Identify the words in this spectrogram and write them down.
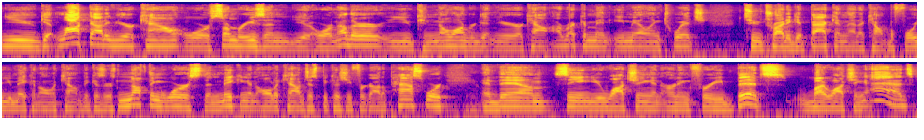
you get locked out of your account, or some reason you, or another, you can no longer get in your account. I recommend emailing Twitch to try to get back in that account before you make an alt account because there's nothing worse than making an alt account just because you forgot a password and them seeing you watching and earning free bits by watching ads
